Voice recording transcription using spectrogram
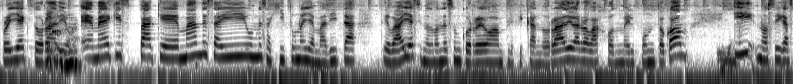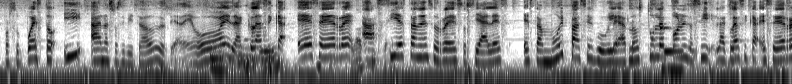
Proyecto Radio MX para que mandes ahí un mensajito, una llamadita, te vayas y nos mandes un correo a amplificandoradio.com y nos sigas por supuesto y a nuestros invitados desde día de hoy, la clásica SR, así están en sus redes sociales, está muy fácil googlearlos, tú le pones así la clásica SR,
